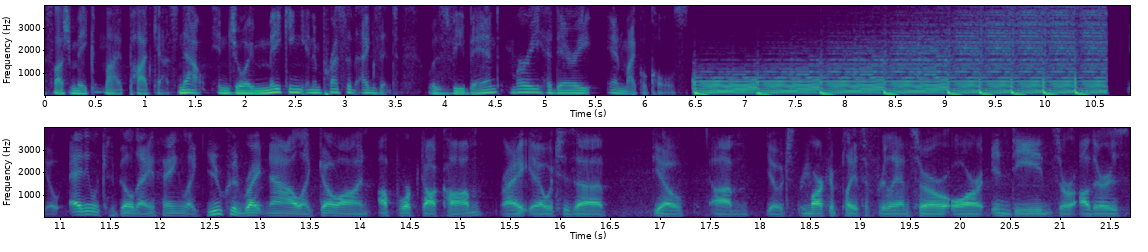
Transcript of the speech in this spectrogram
slash make my podcast. Now enjoy making an impressive exit with Zvi Band, Murray Hidary, and Michael Coles. You know, anyone can build anything. Like you could right now, like go on Upwork.com, right? You know, which is a, you know, um, you know, just the marketplace of freelancer or Indeeds or others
